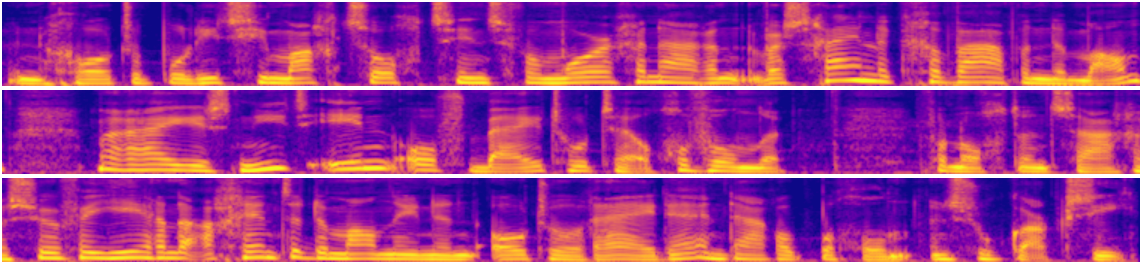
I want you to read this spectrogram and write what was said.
Een grote politiemacht zocht sinds vanmorgen naar een waarschijnlijk gewapende man... maar hij is niet in of bij het hotel gevonden. Vanochtend zagen surveillerende agenten de man in een auto rijden... en daarop begon een zoekactie.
